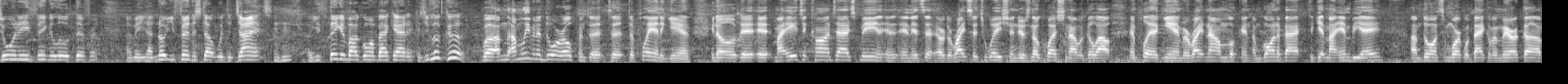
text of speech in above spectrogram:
doing anything a little different? I mean, I know you finished up with the Giants. Mm -hmm. Are you thinking about going back at it? Because you look good. Well, I'm, I'm leaving the door open to, to, to playing again. You know, it, it, my agent contacts me and, and it's a, or the right situation. There's no question I would go out and play again. But right now I'm looking, I'm going back to get my MBA. I'm doing some work with Bank of America.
